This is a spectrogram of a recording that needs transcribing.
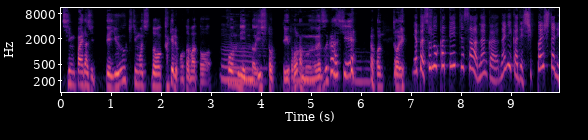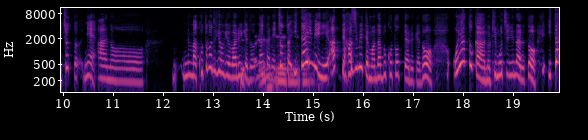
心配だしっていう気持ちとかける言葉と、本人の意思とっていうところが難しい。うん 本当に。やっぱりその過程ってさ、なんか何かで失敗したり、ちょっとね、あのーまあ、言葉の表現悪いけど、なんかね、うんちょっと痛い目にあって初めて学ぶことってあるけど、親とかの気持ちになると、痛い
